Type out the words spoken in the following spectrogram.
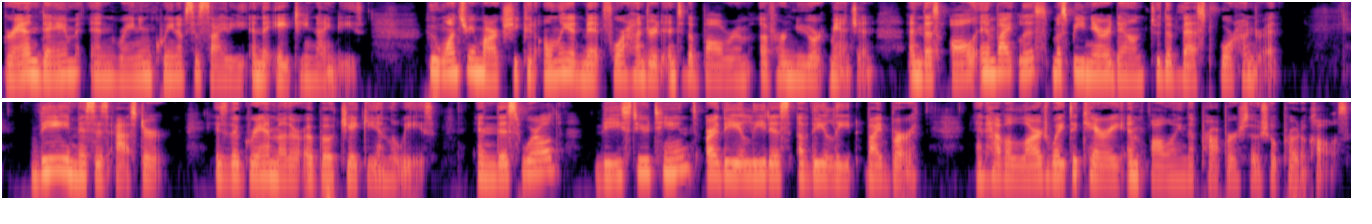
Grand Dame and reigning queen of society in the 1890s, who once remarked she could only admit 400 into the ballroom of her New York mansion, and thus all invite lists must be narrowed down to the best 400. The Mrs. Astor is the grandmother of both Jakey and Louise. In this world, these two teens are the elitists of the elite by birth and have a large weight to carry in following the proper social protocols.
